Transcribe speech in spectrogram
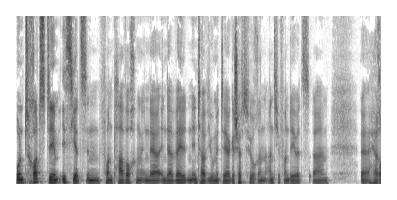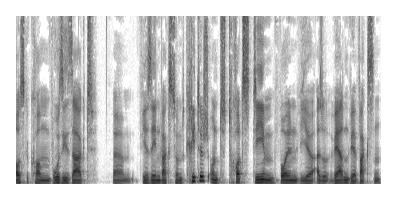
Und trotzdem ist jetzt in, vor ein paar Wochen in der, in der Welt ein Interview mit der Geschäftsführerin Antje von Davids ähm, äh, herausgekommen, wo sie sagt, ähm, wir sehen Wachstum kritisch und trotzdem wollen wir, also werden wir wachsen.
